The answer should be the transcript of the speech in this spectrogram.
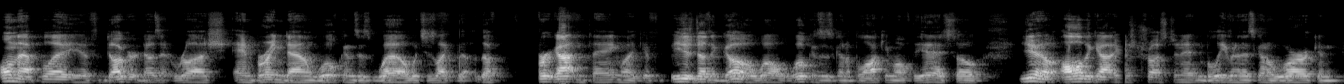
on that play, if Dugger doesn't rush and bring down Wilkins as well, which is like the, the forgotten thing. Like if he just doesn't go, well, Wilkins is going to block him off the edge. So, you know, all the guys trusting it and believing that it's going to work and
